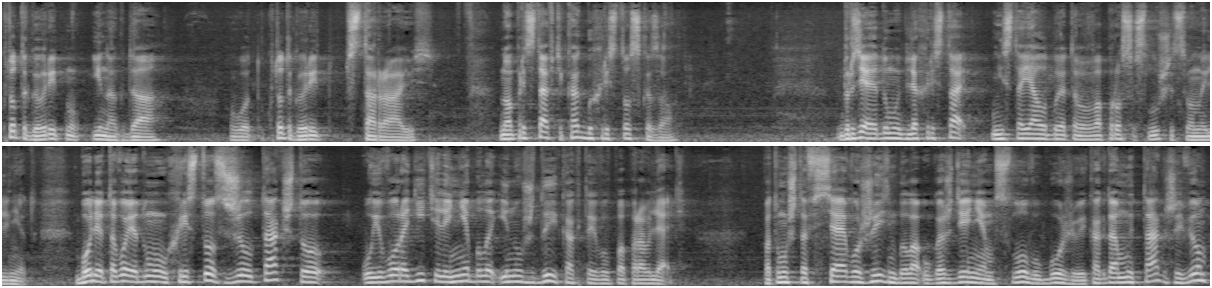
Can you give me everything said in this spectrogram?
Кто-то говорит, ну, иногда, вот, кто-то говорит, стараюсь. Ну, а представьте, как бы Христос сказал – Друзья, я думаю, для Христа не стояло бы этого вопроса, слушается он или нет. Более того, я думаю, Христос жил так, что у его родителей не было и нужды как-то его поправлять. Потому что вся его жизнь была угождением Слову Божию. И когда мы так живем,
